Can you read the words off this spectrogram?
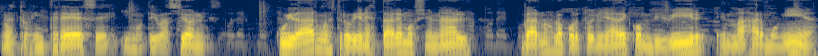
nuestros intereses y motivaciones, cuidar nuestro bienestar emocional, darnos la oportunidad de convivir en más armonía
